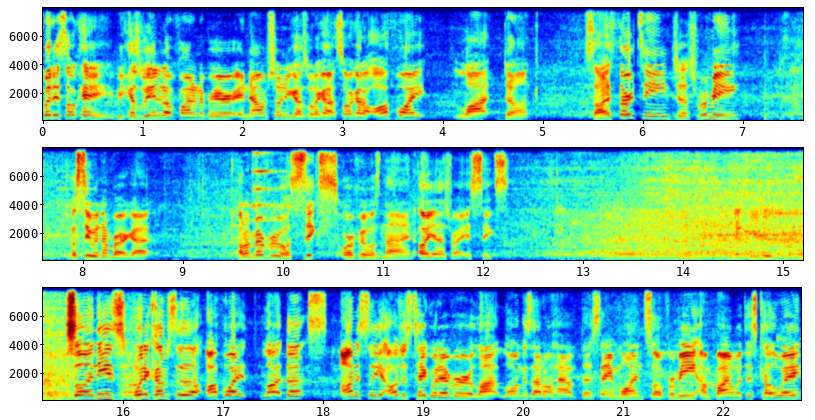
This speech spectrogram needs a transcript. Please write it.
but it's okay because we ended up finding a pair, and now I'm showing you guys what I got. So I got an off-white lot dunk, size 13, just for me. Let's see what number I got. I don't remember if it was six or if it was nine. Oh yeah, that's right, it's six. So in these, when it comes to the off-white lot dunks, honestly, I'll just take whatever lot, long as I don't have the same one. So for me, I'm fine with this colorway.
